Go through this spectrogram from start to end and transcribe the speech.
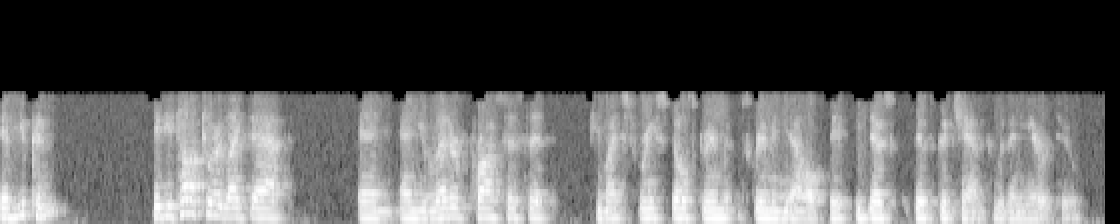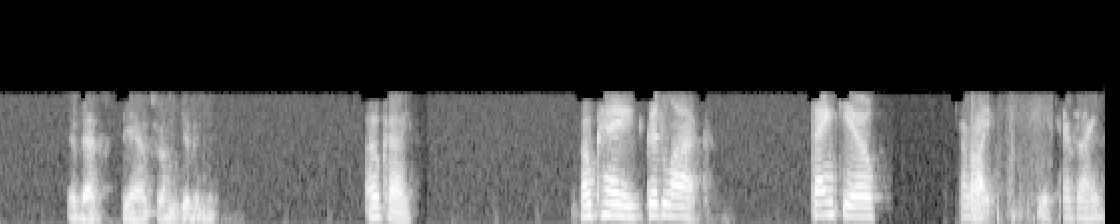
if you can, if you talk to her like that and, and you let her process it, she might scream, still scream, scream and yell. It, it, there's, there's a good chance within a year or two. If that's the answer I'm giving you. Okay. okay, good luck. Thank you. All right. Take care. Bye.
